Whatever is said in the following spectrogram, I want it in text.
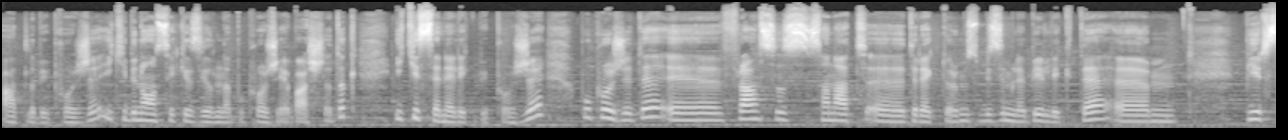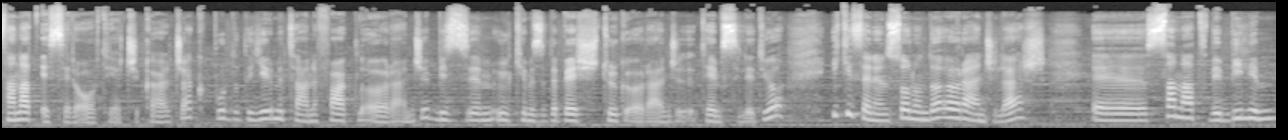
adlı bir proje. 2018 yılında bu projeye başladık. İki senelik bir proje. Bu projede e, Fransız sanat e, direktörümüz bizimle birlikte e, bir sanat eseri ortaya çıkaracak. Burada da 20 tane farklı öğrenci, bizim ülkemizde de 5 Türk öğrenci temsil ediyor. İki senenin sonunda öğrenciler e, sanat ve bilim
